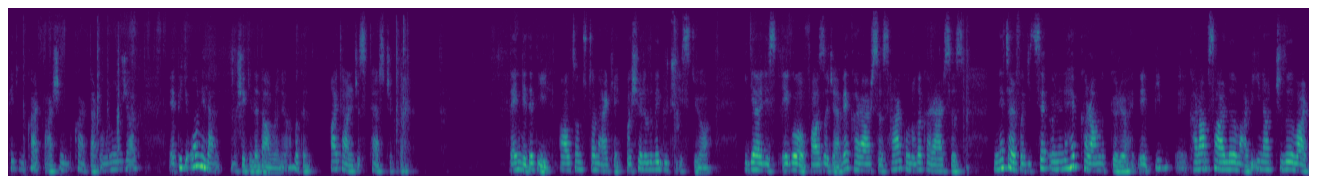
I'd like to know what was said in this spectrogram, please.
Peki bu kartlar, şimdi bu kartlar onun olacak. E, peki o neden bu şekilde davranıyor? Bakın ay tanrıcısı ters çıktı. Dengede değil. Altın tutan erkek. Başarılı ve güç istiyor. İdealist, ego, fazlaca ve kararsız. Her konuda kararsız. Ne tarafa gitse önünü hep karanlık görüyor. E, bir e, karamsarlığı var, bir inatçılığı var.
